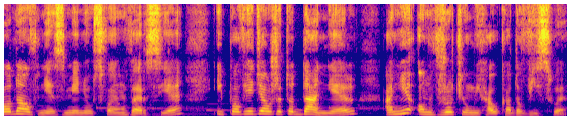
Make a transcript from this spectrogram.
ponownie zmienił swoją wersję i powiedział, że to Daniel, a nie on wrzucił Michałka do Wisły.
